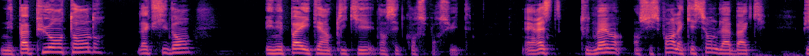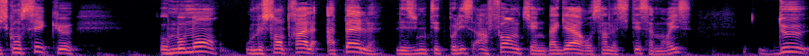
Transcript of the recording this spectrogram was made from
n'ait pas pu entendre l'accident et n'ait pas été impliquée dans cette course-poursuite. Elle reste tout de même en suspens la question de la BAC, puisqu'on sait que au moment où le central appelle les unités de police, informe qu'il y a une bagarre au sein de la cité Saint-Maurice, deux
